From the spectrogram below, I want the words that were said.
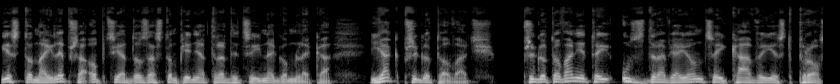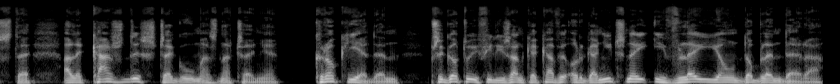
jest to najlepsza opcja do zastąpienia tradycyjnego mleka. Jak przygotować? Przygotowanie tej uzdrawiającej kawy jest proste, ale każdy szczegół ma znaczenie. Krok 1. Przygotuj filiżankę kawy organicznej i wlej ją do blendera.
